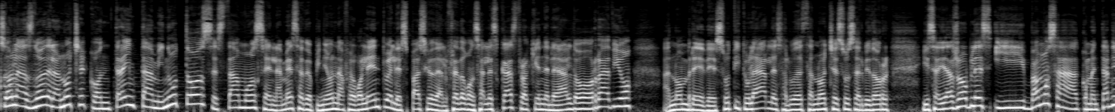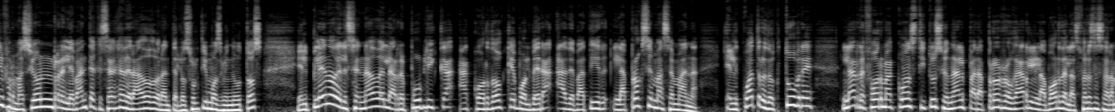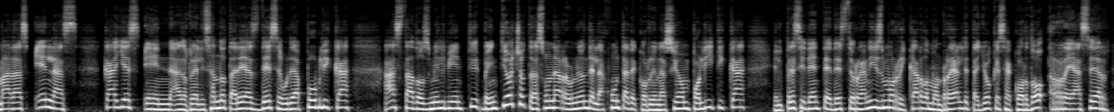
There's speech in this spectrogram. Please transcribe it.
Son las 9 de la noche con 30 minutos. Estamos en la mesa de opinión a fuego lento, el espacio de Alfredo González Castro aquí en el Heraldo Radio. A nombre de su titular, le saluda esta noche su servidor Isaías Robles y vamos a comentar información relevante que se ha generado durante los últimos minutos. El Pleno del Senado de la República acordó que volverá a debatir la próxima semana, el 4 de octubre, la reforma constitucional para prorrogar la labor de las Fuerzas Armadas en las calles en realizando tareas de seguridad pública hasta 2028 tras una reunión de la Junta de Coordinación Política. El presidente de este organismo, Ricardo Monreal, detalló que se acordó rehacer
